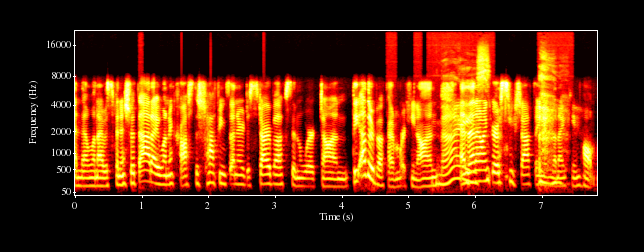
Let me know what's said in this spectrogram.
And then when I was finished with that, I went across the shopping center to Starbucks and worked on the other book I'm working on. Nice. And then I went grocery shopping and then I came home.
